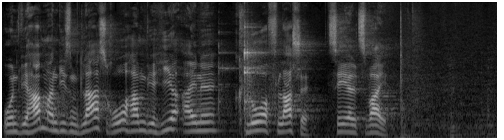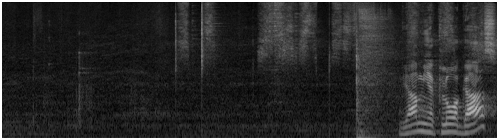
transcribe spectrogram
und wir haben an diesem Glasrohr haben wir hier eine Chlorflasche, Cl2. Wir haben hier Chlorgas.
